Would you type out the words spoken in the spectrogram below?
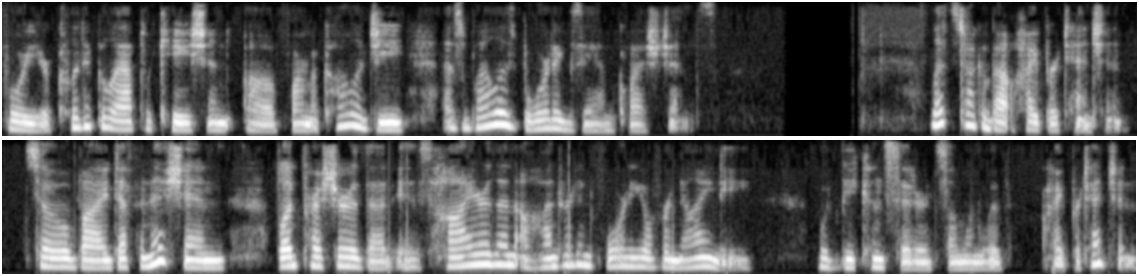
for your clinical application of pharmacology as well as board exam questions. Let's talk about hypertension. So, by definition, blood pressure that is higher than 140 over 90 would be considered someone with hypertension.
